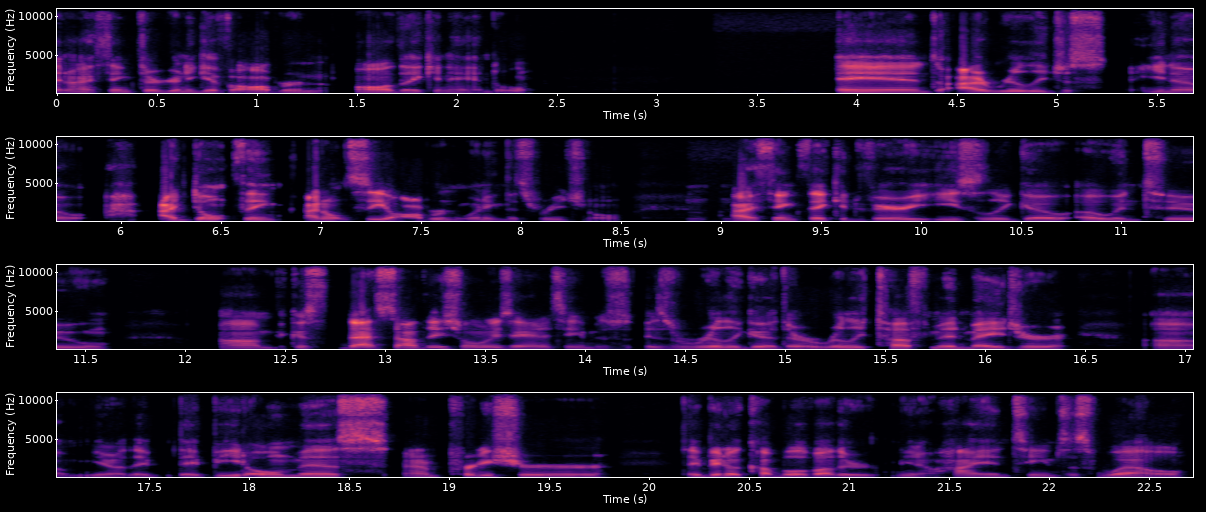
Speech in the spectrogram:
and I think they're going to give Auburn all they can handle. And I really just, you know, I don't think I don't see Auburn winning this regional. Mm-mm. I think they could very easily go 0 and 2 um, because that Southeastern Louisiana team is, is really good. They're a really tough mid major. Um, you know, they, they beat Ole Miss. I'm pretty sure they beat a couple of other, you know, high end teams as well.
